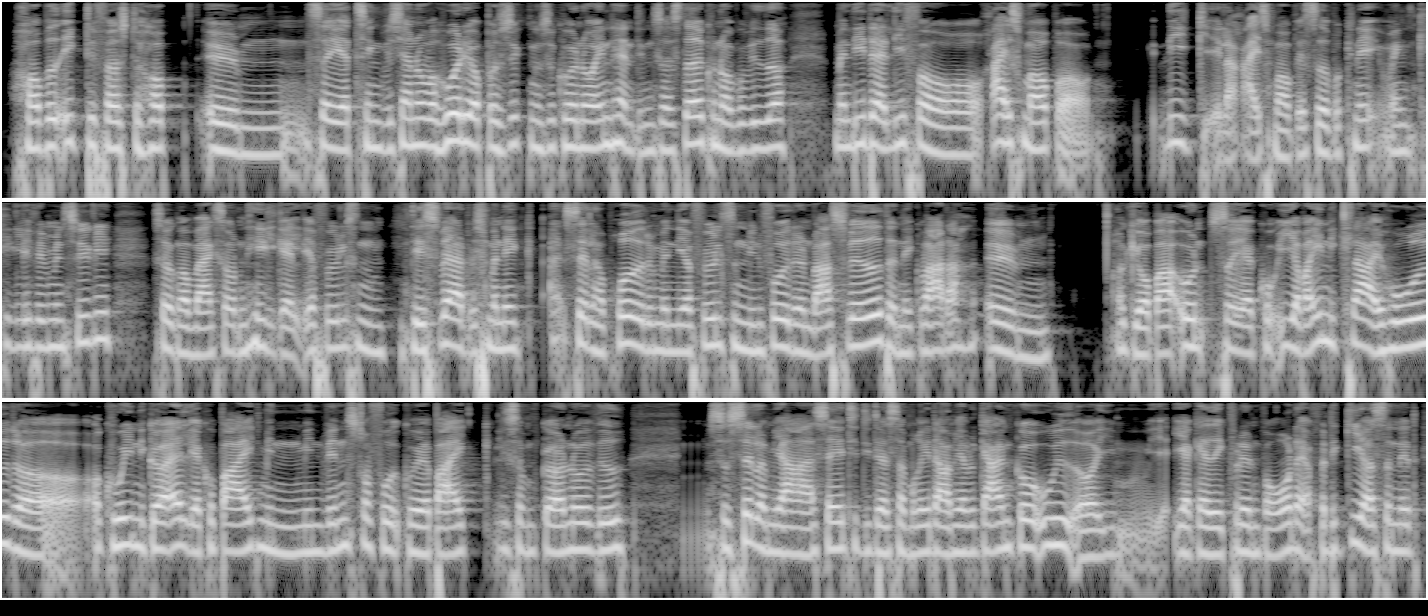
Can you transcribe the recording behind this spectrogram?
hoppede ikke det første hop. Øhm, så jeg tænkte, hvis jeg nu var hurtig op på cyklen, så kunne jeg nå at indhente den, så jeg stadig kunne nå at gå videre. Men lige da jeg lige får rejst mig op, og lige, eller rejse mig op, jeg sidder på knæ, men kan ikke lige finde min cykel, så jeg kan mærke, så var den helt galt. Jeg følte sådan, det er svært, hvis man ikke selv har prøvet det, men jeg følte sådan, min fod den var svedet, den ikke var der. Øhm, og gjorde bare ondt, så jeg, kunne, jeg var egentlig klar i hovedet, og, og kunne egentlig gøre alt. Jeg kunne bare ikke, min, min venstre fod kunne jeg bare ikke ligesom gøre noget ved så selvom jeg sagde til de der samaritter, at jeg vil gerne gå ud, og jeg gad ikke på den borger der, for det giver også sådan lidt,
